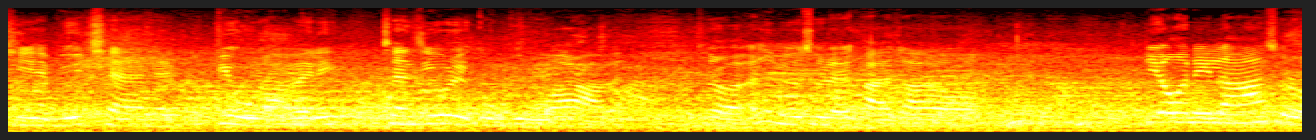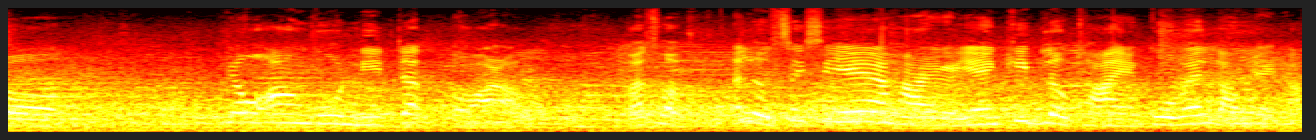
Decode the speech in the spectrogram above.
ရှိရမျိုးချန်လဲပြိုတာပဲလေချန်စီယိုတွေကုန်ပြိုသွားတာပဲဆိုတော့အဲ့လိုမျိုးဆိုတဲ့အခါကျတော့ပျော်နေလားဆိုတော့ပျော်အောင်ကိုနေတက်သွားတာပေါ့ဘာလို့ဆိုတော့အဲ့လိုစိတ်ဆင်းရဲတဲ့ဟာတွေကရန် keep လုပ်ထားရင်ကိုယ်ပဲလောင်ရိုက်တာ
